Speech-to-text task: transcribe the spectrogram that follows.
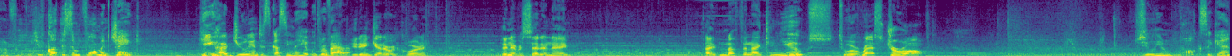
down for good. You've got this informant, Jake. He heard Julian discussing the hit with Rivera. You didn't get a recording. They never said a name. I have nothing I can use to arrest Jerome. Julian walks again?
